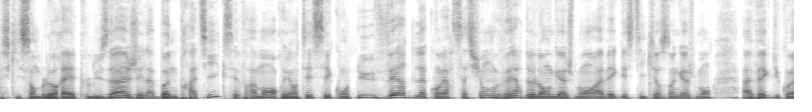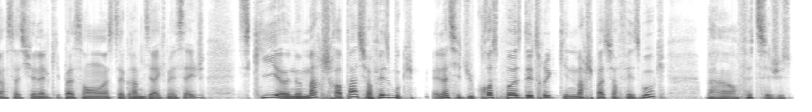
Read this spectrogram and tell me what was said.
Ce qui semblerait être l'usage et la bonne pratique, c'est vraiment orienter ses contenus vers de la conversation, vers de l'engagement, avec des stickers d'engagement, avec du conversationnel qui passe en Instagram Direct Message ce qui euh, ne marchera pas sur Facebook. Et là, si tu cross-poses des trucs qui ne marchent pas sur Facebook, ben en fait, c'est juste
